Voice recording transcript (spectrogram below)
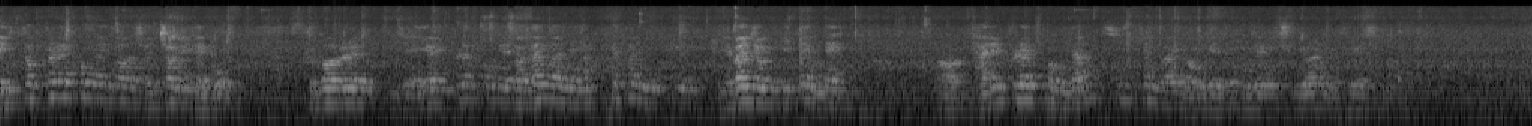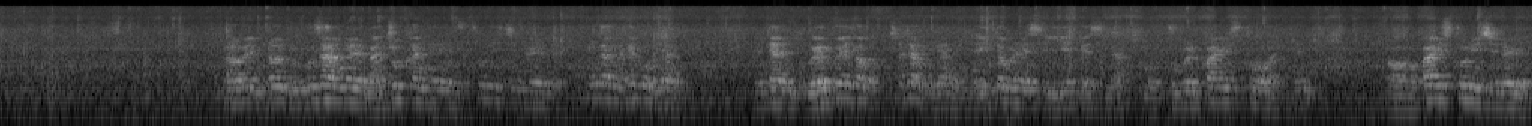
데이터 플랫폼에서 전처리 되고 그거를 이제 AI 플랫폼에서 사용하는 형- 패턴이 일반적이기 때문에 어, 다른 플랫폼이나 시스템과의 연계도 굉장히 중요한 요소였습니다. 그러면 이런 요구사항을 만족하는 storage를 생각을 해보면 일단 외부에서 찾아보면 AWS EFS나 뭐 구글 Filestore 같은 어, 파일 storage를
